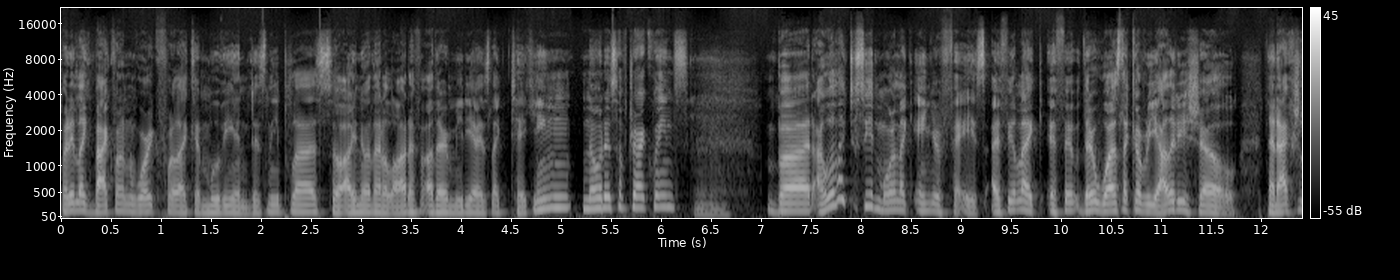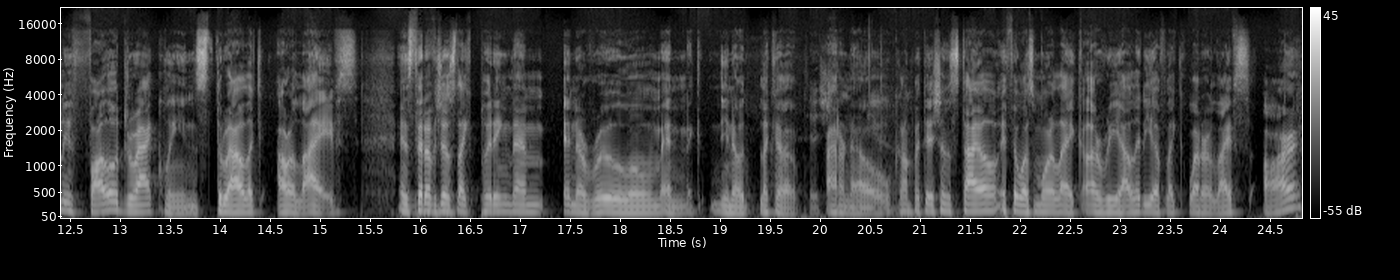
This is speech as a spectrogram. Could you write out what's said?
But it like background work for like a movie in Disney Plus. So I know that a lot of other media is like taking notice of drag queens. Mm-hmm. But I would like to see it more like in your face. I feel like if it, there was like a reality show that actually followed drag queens throughout like our lives, instead of mm-hmm. just like putting them in a room and like, you know like a I don't know yeah. competition style. If it was more like a reality of like what our lives are,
